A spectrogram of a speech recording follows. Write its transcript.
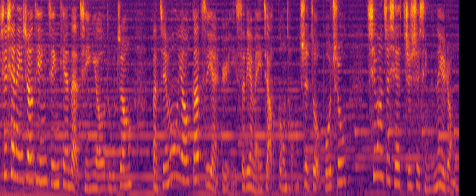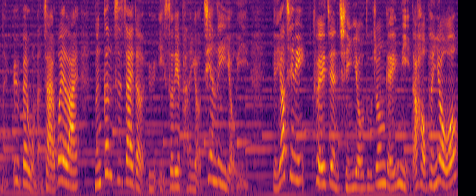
谢谢您收听今天的《情有独钟》。本节目由鸽子眼与以色列美角共同制作播出。希望这些知识型的内容能预备我们在未来能更自在的与以色列朋友建立友谊。也邀请您推荐《情有独钟》给你的好朋友哦。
